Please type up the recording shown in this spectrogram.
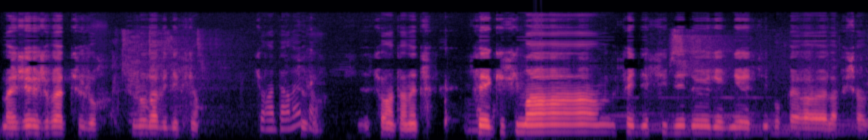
ben, je, je regarde toujours, toujours l'avis des clients, Sur Internet toujours, sur Internet. C'est ce qui m'a fait décider de, de venir ici pour faire euh, l'affichage.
